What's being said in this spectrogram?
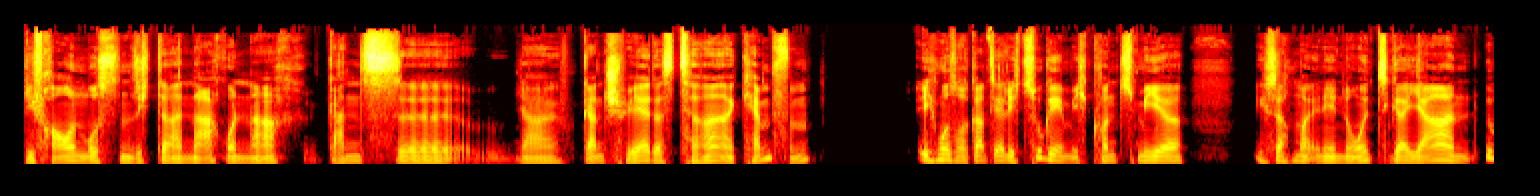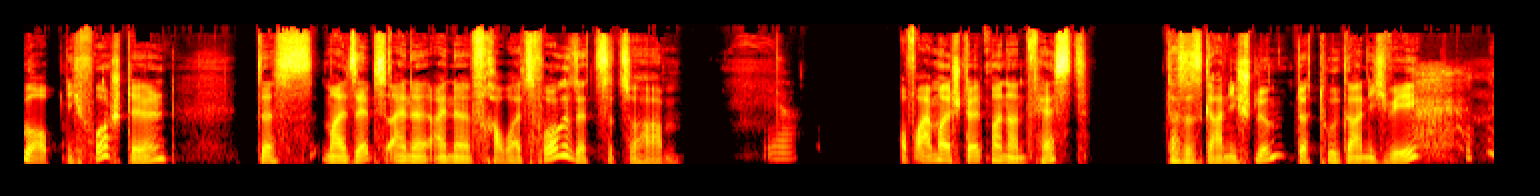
die Frauen mussten sich da nach und nach ganz, äh, ja, ganz schwer das Terrain erkämpfen ich muss auch ganz ehrlich zugeben, ich konnte es mir, ich sag mal, in den 90er Jahren überhaupt nicht vorstellen, das mal selbst eine, eine Frau als Vorgesetzte zu haben. Ja. Auf einmal stellt man dann fest, das ist gar nicht schlimm, das tut gar nicht weh.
